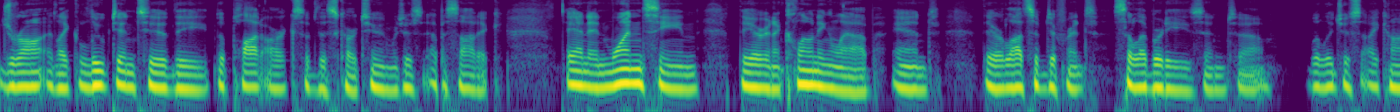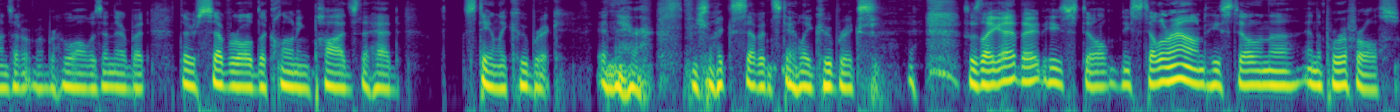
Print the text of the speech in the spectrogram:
drawn, like looped into the, the plot arcs of this cartoon, which is episodic. And in one scene, they are in a cloning lab, and there are lots of different celebrities and um, religious icons. I don't remember who all was in there, but there's several of the cloning pods that had Stanley Kubrick in there. There's like seven Stanley Kubricks so it's like eh, he's still he's still around. He's still in the in the peripherals.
